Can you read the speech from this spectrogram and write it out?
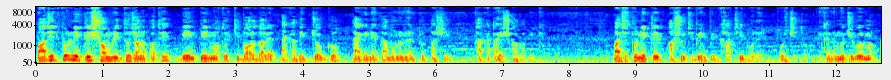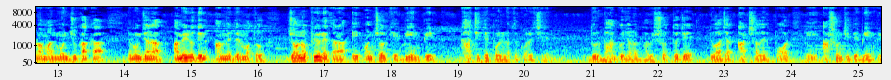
বাজিতপুর নিকলির সমৃদ্ধ জনপথে বিএনপির মতো একটি বড় দলের একাধিক যোগ্য ত্যাগী নেতা মনোনয়ন প্রত্যাশী থাকাটাই স্বাভাবিক। বাজিতপুর নিকলির আসনটি বিএনপির ঘাঁটি বলে পরিচিত। এখানে মুজিবুর রহমান, মঞ্জু কাকা এবং জনাব আমিরুদ্দিন আহমেদের মতো জনপ্রিয় নেতারা এই অঞ্চলকে বিএনপির ঘাঁটিতে পরিণত করেছিলেন। দুর্ভাগ্যজনকভাবে সত্য যে দু হাজার আট সালের পর এই আসনটিতে বিএনপি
